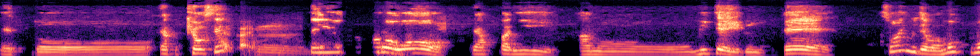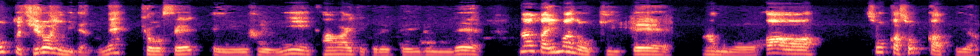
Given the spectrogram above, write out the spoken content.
えっと、やっぱ共生っていうところを、やっぱり、あの見ているので、そういう意味ではももっと広い意味でのね、共生っていうふうに考えてくれているんで、なんか今のを聞いて、あの、ああ、そっかそっかってや、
